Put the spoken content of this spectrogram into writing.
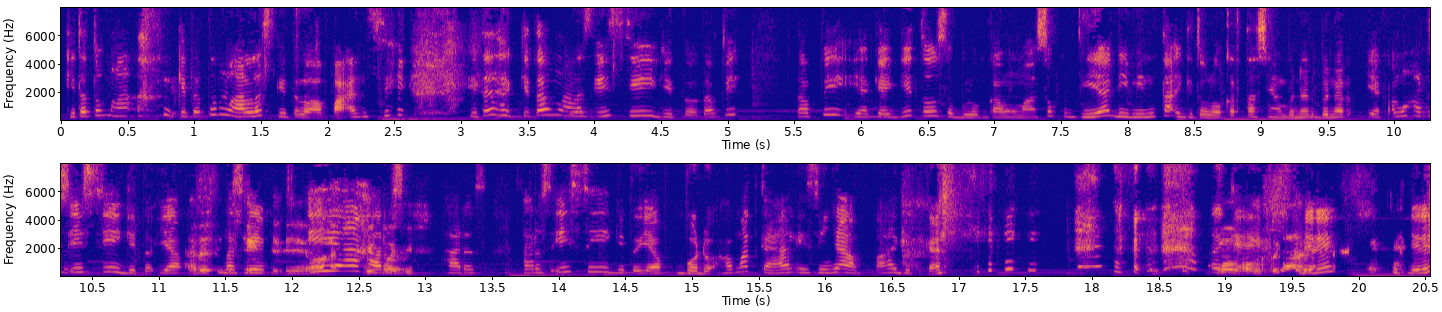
kita tuh ma kita tuh males gitu loh. Apaan sih? Kita kita males isi gitu. Tapi tapi ya kayak gitu sebelum kamu masuk dia diminta gitu loh kertas yang bener-bener ya kamu harus isi gitu. Ya harus Masih- isi, jadi iya, wajib, harus- wajib. harus harus isi gitu. Ya bodoh amat kan isinya apa gitu kan. Oke sekali. jadi jadi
